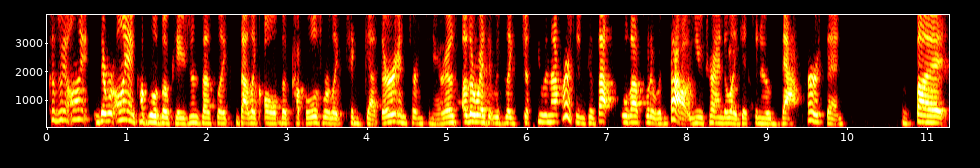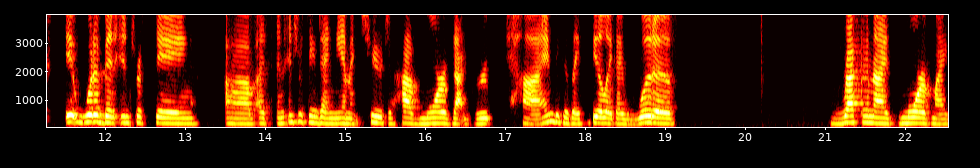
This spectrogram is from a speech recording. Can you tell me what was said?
because we only there were only a couple of occasions that's like that like all the couples were like together in certain scenarios. Otherwise it was like just you and that person because that well that's what it was about you trying to like get to know that person. But it would have been interesting um a, an interesting dynamic too to have more of that group time because i feel like i would have recognized more of my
